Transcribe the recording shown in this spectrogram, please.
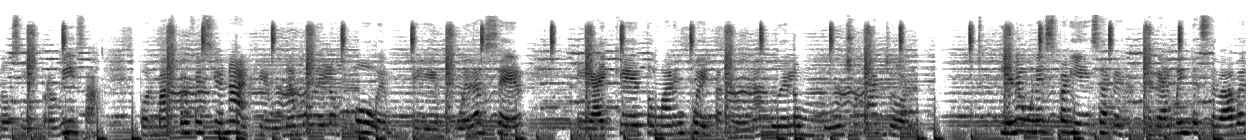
no se improvisa. Por más profesional que una modelo joven eh, pueda ser, eh, hay que tomar en cuenta que una modelo mucho mayor tiene una experiencia que, realmente se va a ver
